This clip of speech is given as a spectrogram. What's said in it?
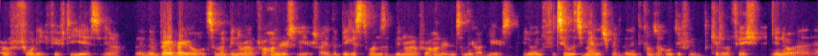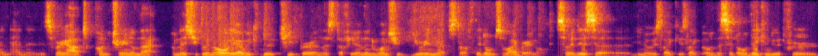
around for 40 50 years you know? They're, they're, very very old. Some have been around for hundreds of years right? The biggest ones have been around for 100 and something odd years you know in facility management. Then it becomes a whole different kettle of fish you know? And and it's very hard to punt train on that unless you go in oh yeah we can do it cheaper and this stuff here and then once you, you're in that stuff they don't survive very long so it is a, you know it's like it's like oh they said oh they can do it for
